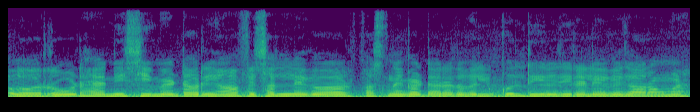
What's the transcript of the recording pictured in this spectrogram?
और रोड है नहीं, सीमेंट और यहाँ फिसलने का और फंसने का डर है तो बिल्कुल धीरे धीरे लेके जा रहा हूँ मैं।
